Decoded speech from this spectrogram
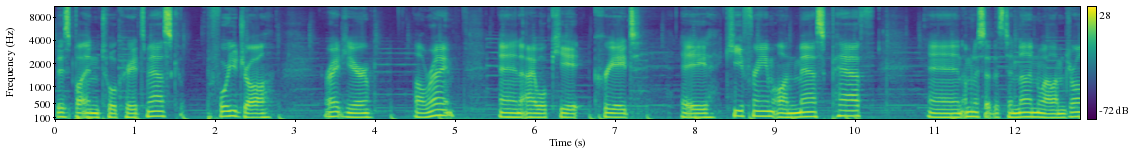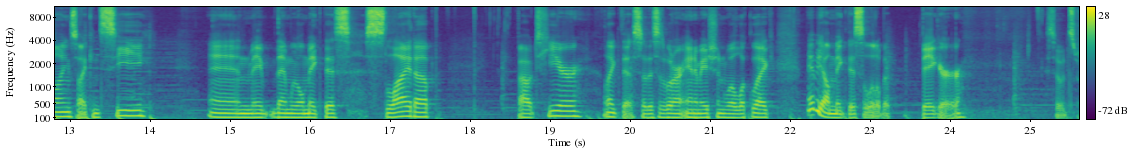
this button tool creates mask before you draw right here. All right. And I will create a keyframe on mask path. And I'm gonna set this to none while I'm drawing so I can see. And maybe, then we will make this slide up about here like this. So this is what our animation will look like. Maybe I'll make this a little bit bigger so it's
